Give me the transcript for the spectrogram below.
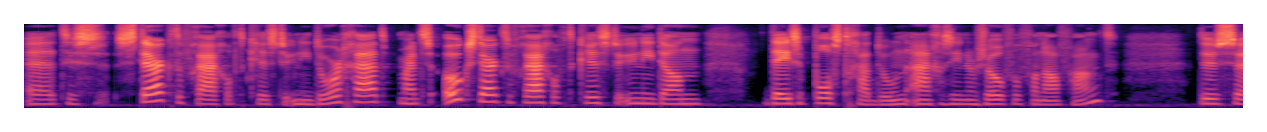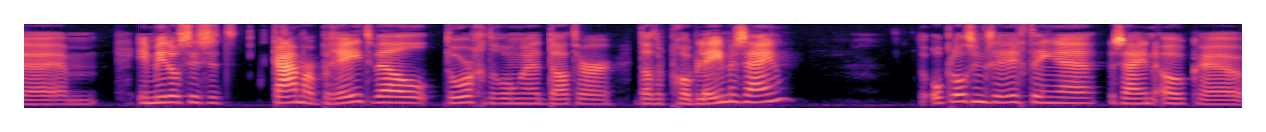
Uh, het is sterk de vraag of de ChristenUnie doorgaat. Maar het is ook sterk de vraag of de ChristenUnie dan deze post gaat doen, aangezien er zoveel van afhangt. Dus uh, inmiddels is het kamerbreed wel doorgedrongen dat er, dat er problemen zijn. De oplossingsrichtingen zijn ook uh,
